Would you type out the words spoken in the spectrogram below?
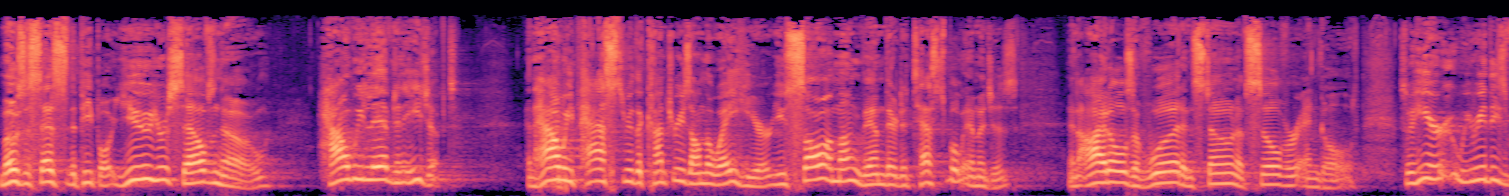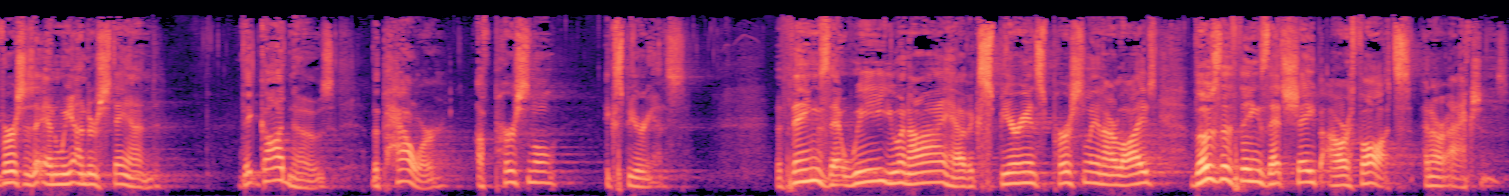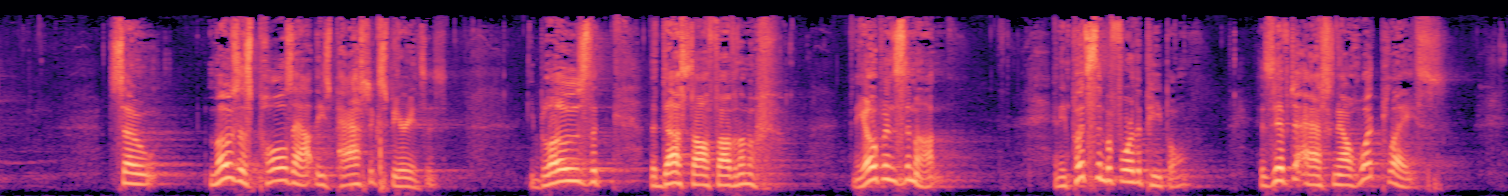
Moses says to the people, You yourselves know how we lived in Egypt and how we passed through the countries on the way here. You saw among them their detestable images and idols of wood and stone, of silver and gold. So here we read these verses and we understand that God knows the power of personal experience. The things that we, you and I, have experienced personally in our lives, those are the things that shape our thoughts and our actions. So Moses pulls out these past experiences, he blows the, the dust off of them, and he opens them up, and he puts them before the people as if to ask, now, what place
